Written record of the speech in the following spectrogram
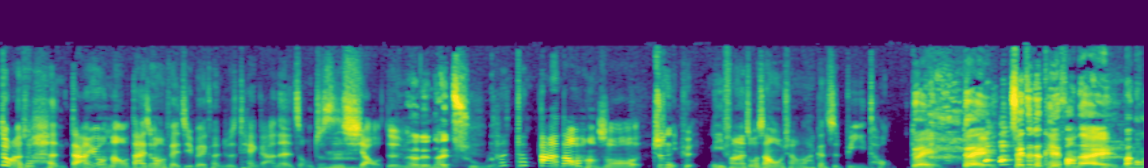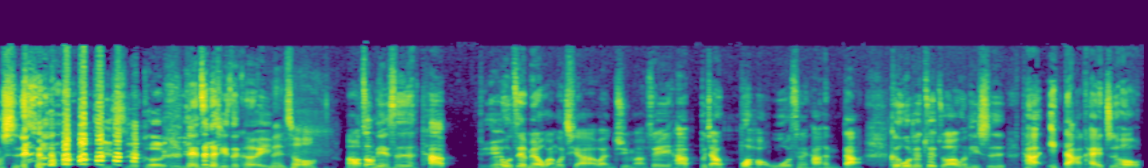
对我来说很大，因为我脑袋中的飞机杯可能就是 Tenga 那种，就是小的。它有点太粗了。它它大到我想说，就是你你放在桌上，我想说它可能是笔筒。对对，所以这个可以放在办公室。其实可以。对，这个其实可以。没错。然后重点是它。因为我之前没有玩过其他的玩具嘛，所以它比较不好握，是因为它很大。可是我觉得最主要的问题是，它一打开之后，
